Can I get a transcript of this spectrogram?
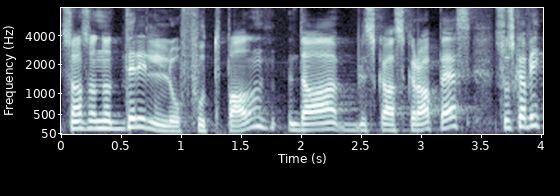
Så altså Når Drillo-fotballen da skal skrapes, så skal vi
